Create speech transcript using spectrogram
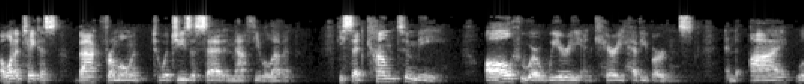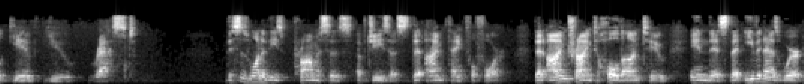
I want to take us back for a moment to what Jesus said in Matthew 11. He said, Come to me, all who are weary and carry heavy burdens and I will give you rest. This is one of these promises of Jesus that I'm thankful for, that I'm trying to hold on to in this, that even as we're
